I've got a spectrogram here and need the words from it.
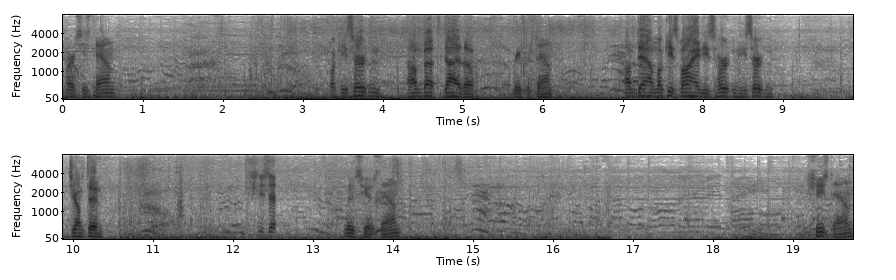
Mercy's down. Monkey's hurting. I'm about to die though. Reaper's down. I'm down. Monkey's behind. He's hurting. He's hurting. Jumped in. She's dead. Lucio's down. She's down.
